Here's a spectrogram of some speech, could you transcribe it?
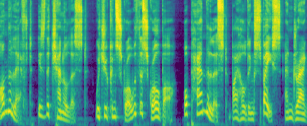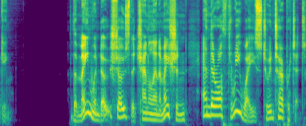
On the left is the channel list, which you can scroll with the scroll bar or pan the list by holding space and dragging. The main window shows the channel animation, and there are three ways to interpret it.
